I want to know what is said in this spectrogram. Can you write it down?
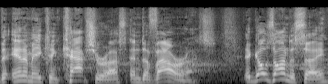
the enemy can capture us and devour us. It goes on to say,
